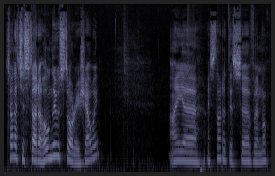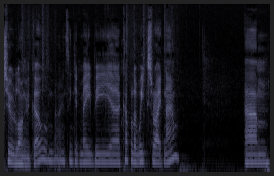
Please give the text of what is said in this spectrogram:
So let's just start a whole new story, shall we? I uh, I started this server not too long ago. I think it may be a couple of weeks right now. Um,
